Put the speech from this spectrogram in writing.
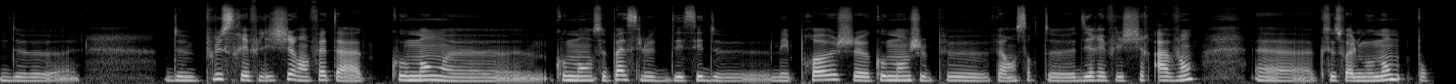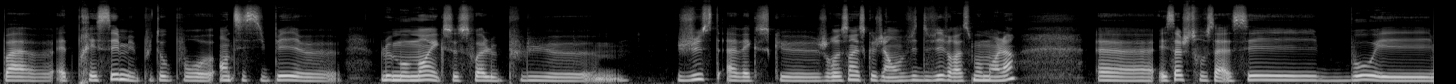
de, de plus réfléchir, en fait, à comment, euh, comment se passe le décès de mes proches, euh, comment je peux faire en sorte euh, d'y réfléchir avant, que ce soit le moment, pour pas être pressé, mais plutôt pour anticiper le moment et que ce soit le plus juste avec ce que je ressens et ce que j'ai envie de vivre à ce moment-là. et ça, je trouve ça assez beau et,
